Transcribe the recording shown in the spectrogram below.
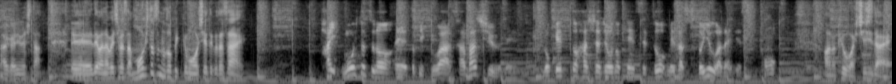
わかりました、えーでは鍋島さんもう一つのトピックも教えてください。はい、もう一つの、えートピックは、サバ州でロケット発射場の建設を目指すという話題です。おあの今日は7時台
